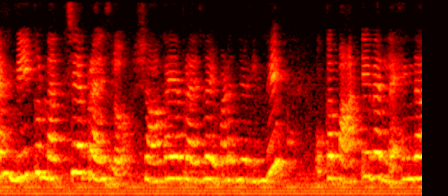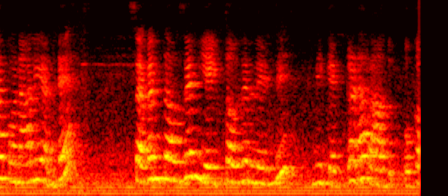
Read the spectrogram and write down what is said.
అండ్ మీకు నచ్చే ప్రైస్లో షాక్ అయ్యే ప్రైస్లో ఇవ్వడం జరిగింది. ఒక పార్టీ వేర్ లెహెంగా కొనాలి అంటే సెవెన్ థౌజండ్ ఎయిట్ థౌజండ్ లేనిది మీకు ఎక్కడా రాదు. ఒక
